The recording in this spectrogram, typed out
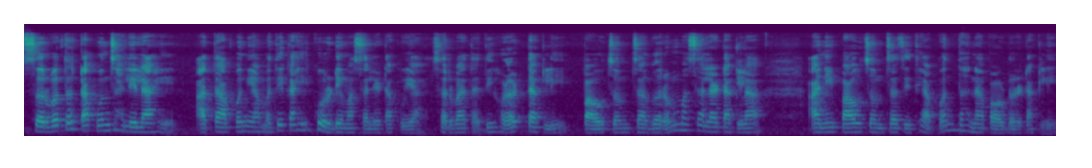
सर्व तर टाकून झालेलं आहे. आता आपण यामध्ये काही कोरडे मसाले टाकूया. सर्वात आधी हळद टाकली पाव चमचा गरम मसाला टाकला आणि पाव चमचाच इथे आपण धना पावडर टाकली.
